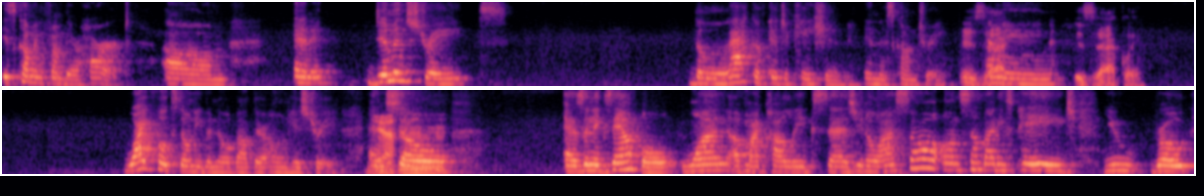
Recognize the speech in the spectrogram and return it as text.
is coming from their heart. Um, and it demonstrates the lack of education in this country. Exactly. I mean, exactly. White folks don't even know about their own history. And Yeah. so, Mhm. as an example, one of my colleagues says, You know, I saw on somebody's page you wrote,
